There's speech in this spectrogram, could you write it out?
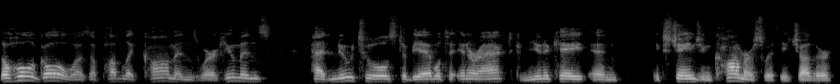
The whole goal was a public commons where humans had new tools to be able to interact, communicate, and exchange in commerce with each other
